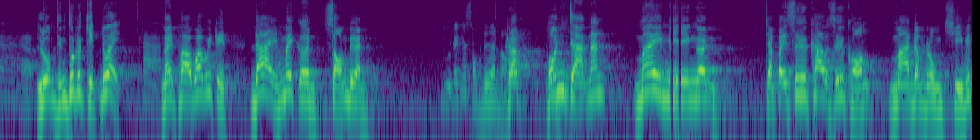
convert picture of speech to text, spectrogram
ค่ะรวมถึงธุรกิจด้วยค่ะในภาวะวิกฤตได้ไม่เกิน 2 เดือน อยู่ได้แค่ 2 เดือนเหรอ ครับพ้นจากนั้นไม่มีเงินจะไปซื้อข้าวซื้อของมาดำรงชีวิต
